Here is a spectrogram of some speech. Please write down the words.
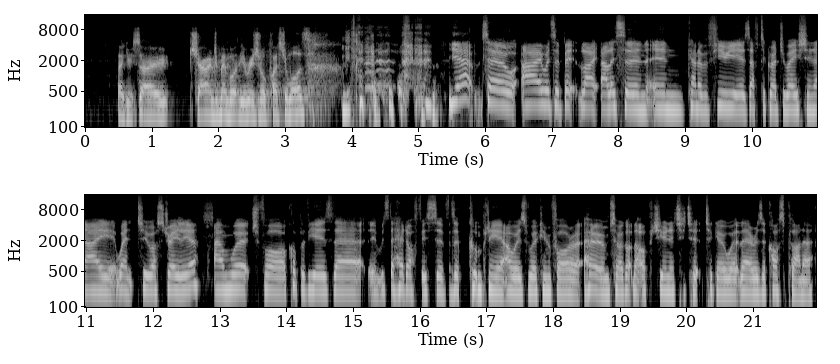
Thank you. So, Sharon, do you remember what the original question was? yeah. So I was a bit like Alison in kind of a few years after graduation. I went to Australia and worked for a couple of years there. It was the head office of the company I was working for at home. So I got that opportunity to, to go work there as a cost planner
